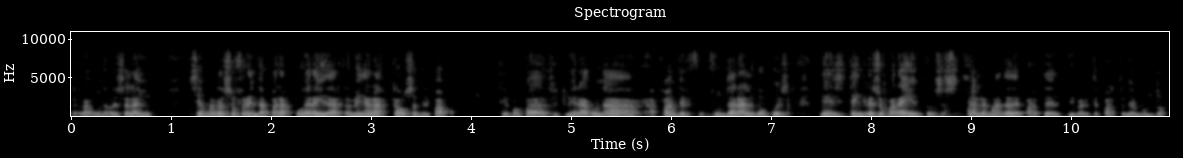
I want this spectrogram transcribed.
¿verdad? Una vez al año se manda su ofrenda para poder ayudar también a las causas del Papa. Que el Papa, si tuviera algún afán de fundar algo, pues necesita ingreso para ello. Entonces se le manda de, parte, de diferentes partes del mundo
